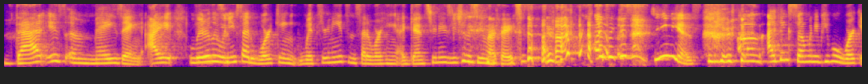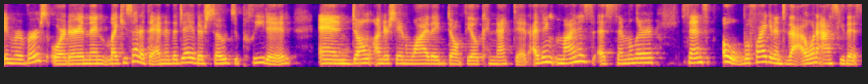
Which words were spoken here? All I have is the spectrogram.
That is amazing. I literally, when you said working with your needs instead of working against your needs, you should have seen my face. I was like, this is genius. Um, I think so many people work in reverse order. And then, like you said, at the end of the day, they're so depleted and don't understand why they don't feel connected. I think mine is a similar sense. Oh, before I get into that, I want to ask you this.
